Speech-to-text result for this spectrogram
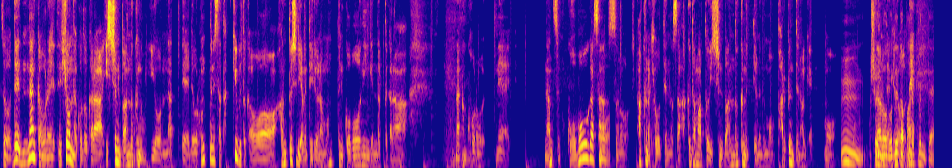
そう。で、なんか俺、ひょんなことから一緒にバンド組むようになって、で、俺本当にさ、卓球部とかを半年で辞めてるような、本当にごぼう人間だったから、なんかこのね、なんつうの、ごぼうがさその悪の経典のさ、悪玉と一緒にバンド組むっていうのでもうパルプンってなわけ。もう、うん。白ないるほど、出たパルプンって。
